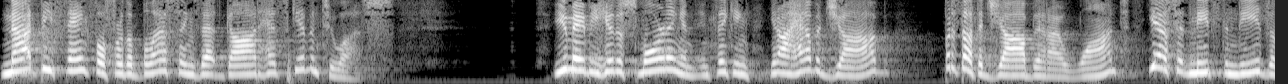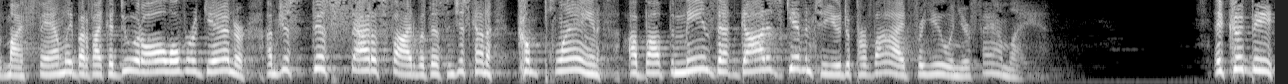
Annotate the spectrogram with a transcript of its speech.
Not be thankful for the blessings that God has given to us. You may be here this morning and, and, thinking, you know, I have a job, but it's not the job that I want. Yes, it meets the needs of my family, but if I could do it all over again, or I'm just dissatisfied with this and just kind of complain about the means that God has given to you to provide for you and your family. It could be,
